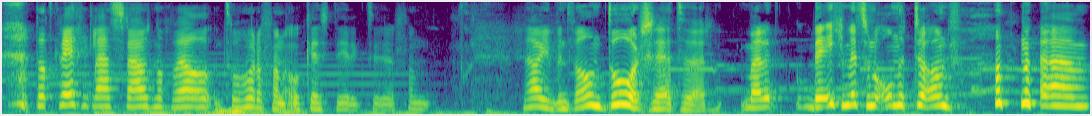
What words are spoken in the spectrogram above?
Dat kreeg ik laatst trouwens nog wel te horen van orkestdirecteur. Van, nou, je bent wel een doorzetter. Maar een beetje met zo'n ondertoon van... Um,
